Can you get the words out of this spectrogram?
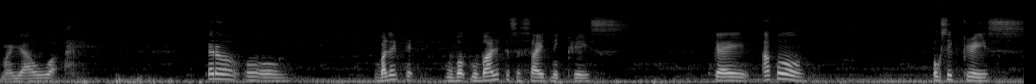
mayawa. Pero oo. Balik mubalik na sa side ni Chris. Kay ako og si Chris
